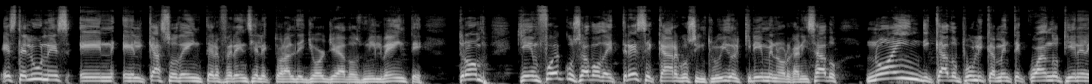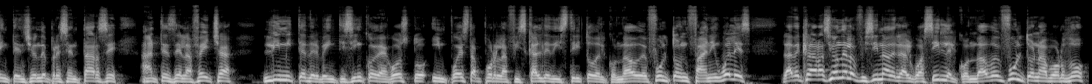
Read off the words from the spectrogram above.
este lunes en el caso de interferencia electoral de Georgia 2020. Trump, quien fue acusado de 13 cargos, incluido el crimen organizado, no ha indicado públicamente cuándo tiene la intención de presentarse antes de la fecha límite del 25 de agosto impuesta por la fiscal de distrito del condado de Fulton, Fanny Willis. La declaración de la oficina del alguacil del condado de Fulton abordó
